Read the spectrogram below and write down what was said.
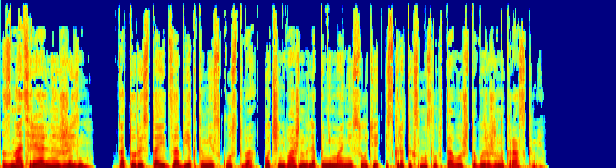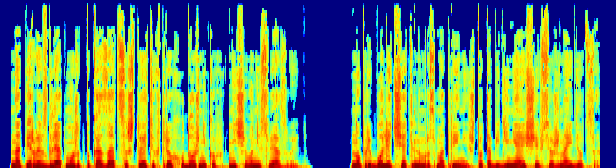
Знать реальную жизнь, которая стоит за объектами искусства, очень важно для понимания сути и скрытых смыслов того, что выражено красками. На первый взгляд может показаться, что этих трех художников ничего не связывает. Но при более тщательном рассмотрении что-то объединяющее все же найдется.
